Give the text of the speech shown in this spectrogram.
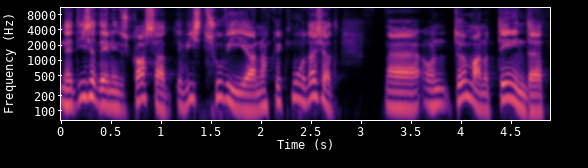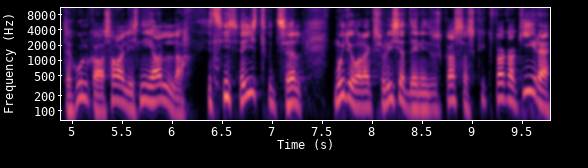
need iseteeninduskassad ja vist suvi ja noh, kõik muud asjad äh, on tõmmanud teenindajate hulga saalis nii alla, et siis sa istud seal, muidu oleks sul iseteeninduskassas kõik väga kiire.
